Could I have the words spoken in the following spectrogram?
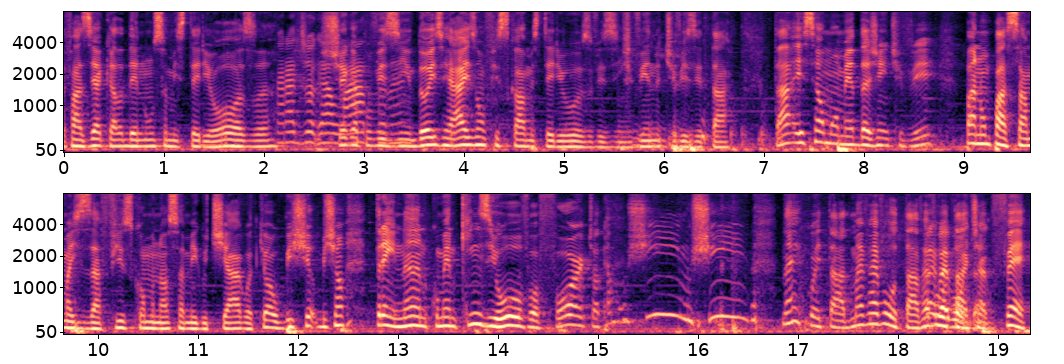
fazer aquela denúncia misteriosa. Parar de jogar Chega lata, pro vizinho, né? dois reais um fiscal misterioso, vizinho, vindo te visitar. Tá? Esse é o momento da gente ver, pra não passar mais desafios como o nosso amigo Thiago aqui, ó. O bichão, bichão treinando, comendo 15 ovos, ó, forte, ó. Tá murchinho, murchinho, né? Coitado, mas vai voltar, vai, Vai- vai voltar, voltar. Thiago. Fé.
